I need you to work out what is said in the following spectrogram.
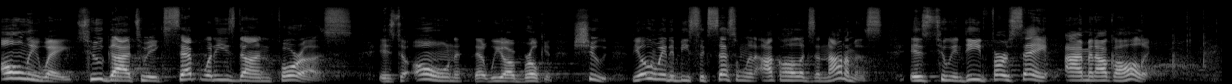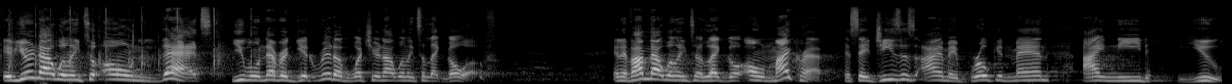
only way to God to accept what he's done for us is to own that we are broken. Shoot, the only way to be successful in Alcoholics Anonymous is to indeed first say, I'm an alcoholic. If you're not willing to own that, you will never get rid of what you're not willing to let go of. And if I'm not willing to let go, own my crap, and say, Jesus, I am a broken man, I need you,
